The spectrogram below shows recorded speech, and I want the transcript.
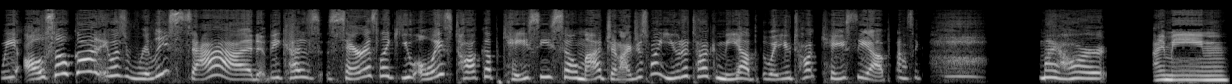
We also got, it was really sad because Sarah's like, you always talk up Casey so much and I just want you to talk me up the way you talk Casey up. And I was like, my heart. I mean,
